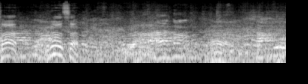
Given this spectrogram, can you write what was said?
sir Vinod sir మీరు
